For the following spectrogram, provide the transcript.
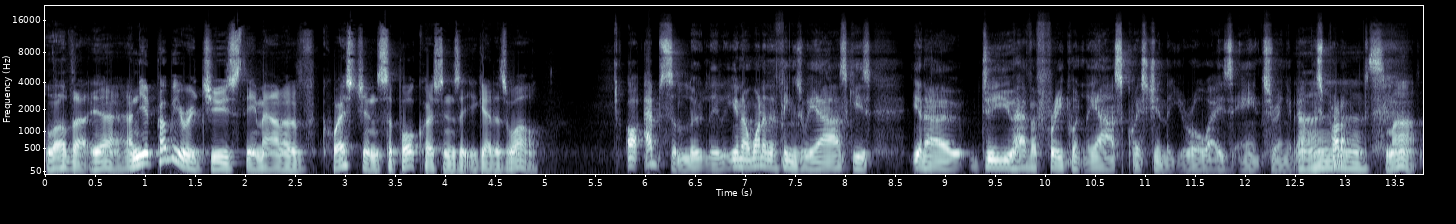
I love that, yeah. And you'd probably reduce the amount of questions, support questions that you get as well. Oh, absolutely. You know, one of the things we ask is, you know, do you have a frequently asked question that you're always answering about this Ah, product? smart.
